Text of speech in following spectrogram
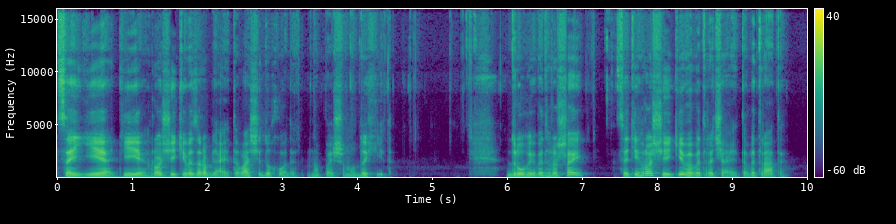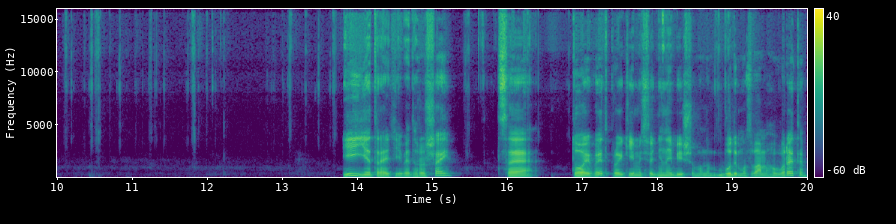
це є ті гроші, які ви заробляєте, ваші доходи. Напишемо дохід. Другий вид грошей це ті гроші, які ви витрачаєте, витрати. І є третій вид грошей. Це той вид, про який ми сьогодні найбільше будемо з вами говорити.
